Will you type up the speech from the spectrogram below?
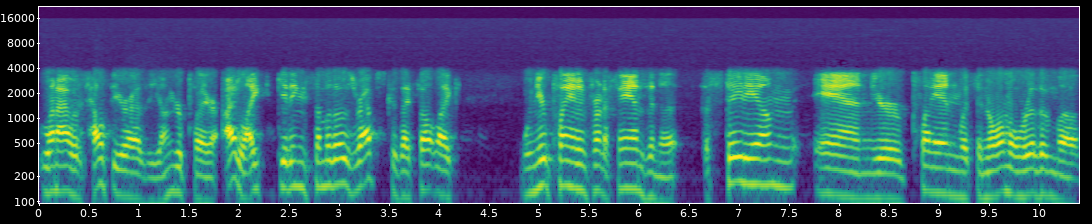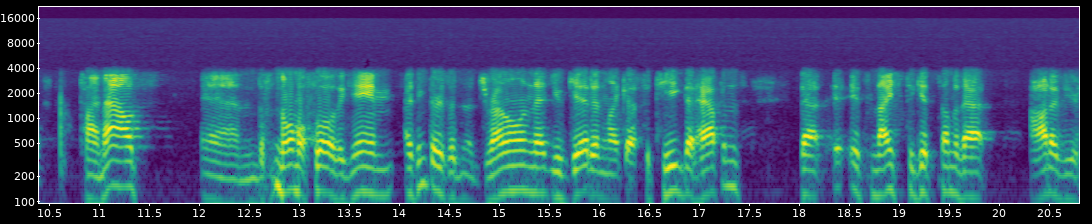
when I was healthier as a younger player, I liked getting some of those reps because I felt like when you're playing in front of fans in a, a stadium and you're playing with the normal rhythm of timeouts and the normal flow of the game, I think there's an adrenaline that you get and like a fatigue that happens that it's nice to get some of that out of your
